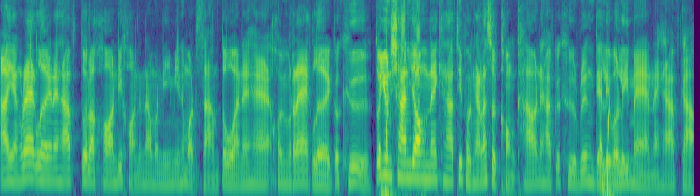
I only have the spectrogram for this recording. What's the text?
อะอย่างแรกเลยนะครับ ตัวละครที่ขอแนะนำวันนี้มีทั้งหมด 3 ตัวนะฮะ คนแรกเลยก็คือตัวยุนชานยองนะครับที่ผลงานล่าสุดของเขานะครับก็คือเรื่อง Delivery Man นะครับกับ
